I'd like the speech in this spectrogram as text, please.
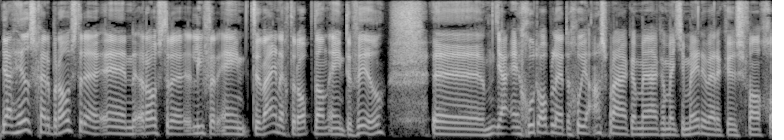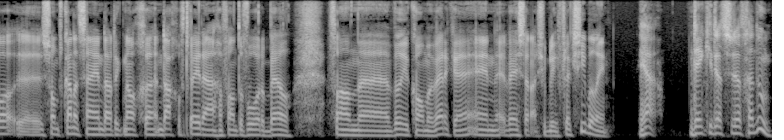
ja, heel scherp roosteren. En roosteren liever één te weinig erop dan één te veel. Eh, ja, en goed opletten, goede afspraken maken met je medewerkers. Van, goh, soms kan het zijn dat ik nog een dag of twee dagen van tevoren bel. Van, wil je komen werken? En wees daar alsjeblieft flexibel in. Ja. Denk je dat ze dat gaan doen?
